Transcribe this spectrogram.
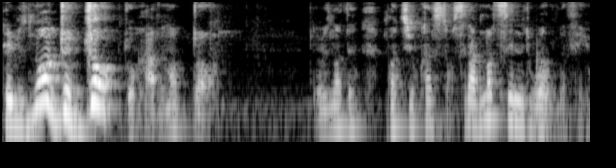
There is no jojo you have not done. There is nothing, but you can't stop. I've not seen it well with you.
